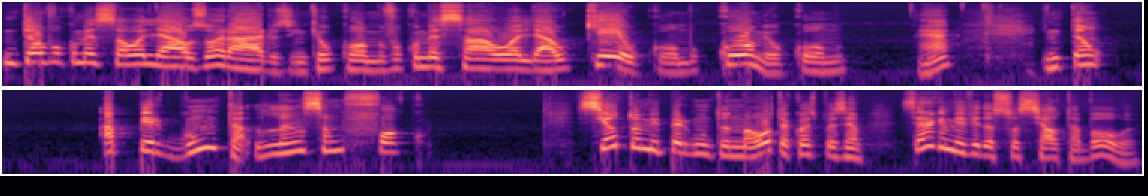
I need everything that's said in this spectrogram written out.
Então eu vou começar a olhar os horários em que eu como, eu vou começar a olhar o que eu como, como eu como, né? Então, a pergunta lança um foco. Se eu estou me perguntando uma outra coisa, por exemplo, será que a minha vida social está boa?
